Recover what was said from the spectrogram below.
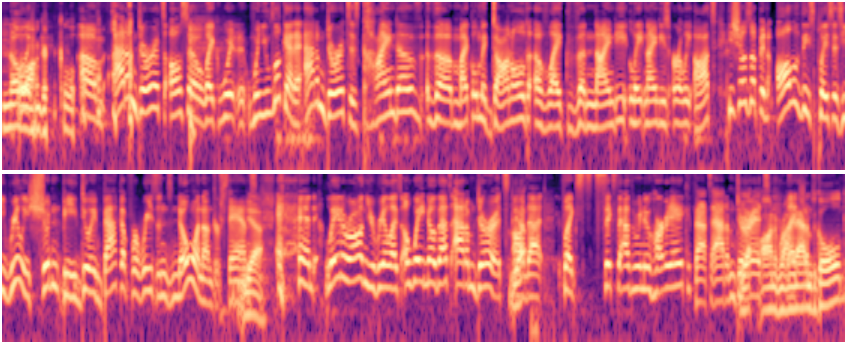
no Well, longer cool. um, Adam Duritz also like when when you look at it, Adam Duritz is kind of the Michael McDonald of like the 90 late 90s early aughts. He shows up in all of these places he really shouldn't be doing backup for reasons no one understands. Yeah. And later on you realize, "Oh wait, no, that's Adam Duritz Yep. on that like 6th Avenue Heartache. That's Adam Yeah, Duritz." on Ryan Like, Adams Gold.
